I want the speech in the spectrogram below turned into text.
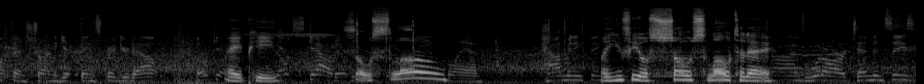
offense trying to get things figured out, okay. AP, scout so slow. How many things Like you feel so slow today. what are our tendencies?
